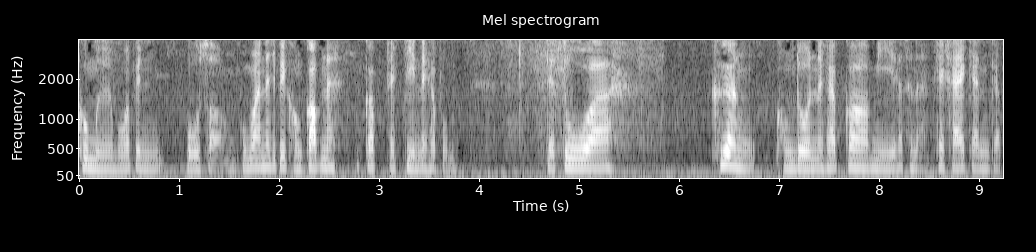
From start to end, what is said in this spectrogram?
คู่มือผมว่าเป็น Pro 2 ผมว่าน่าจะเป็นของก๊อฟนะก๊อฟจากจีนนะครับผม แต่ตัวเครื่องของโดนนะครับ ก็มีลักษณะคล้ายๆกันกับ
